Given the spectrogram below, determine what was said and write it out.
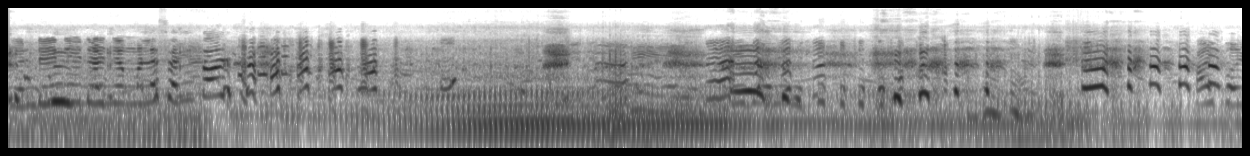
Hindi, hindi daw niyang malasantol. Ay,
